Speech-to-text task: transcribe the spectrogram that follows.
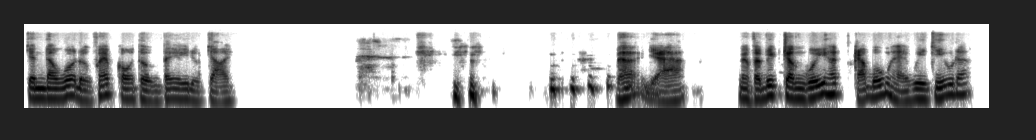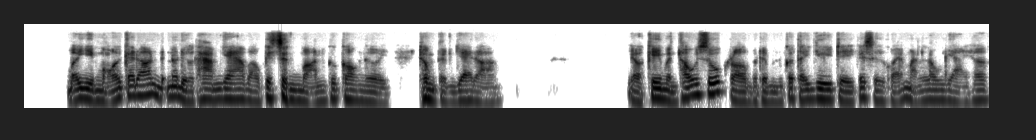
trên đâu có được phép coi thường tây y được trời đó dạ. Nên phải biết trân quý hết cả bốn hệ quy chiếu đó. Bởi vì mỗi cái đó nó đều tham gia vào cái sinh mệnh của con người trong từng giai đoạn. Và khi mình thấu suốt rồi thì mình có thể duy trì cái sự khỏe mạnh lâu dài hơn.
